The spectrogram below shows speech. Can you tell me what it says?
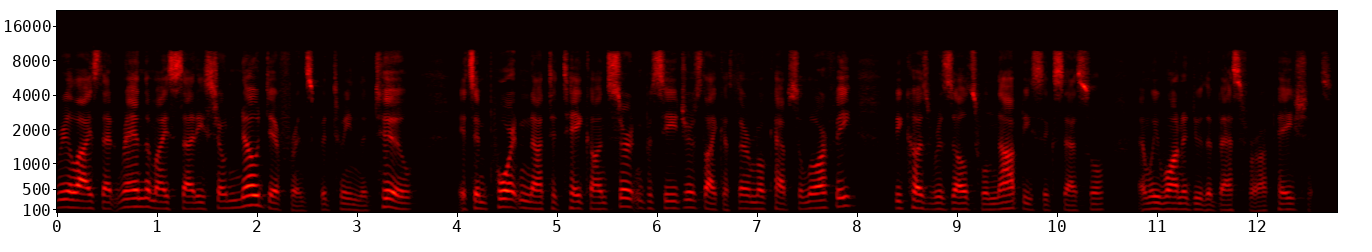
realize that randomized studies show no difference between the two. It's important not to take on certain procedures like a thermocapsulorrhaphy because results will not be successful and we want to do the best for our patients.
